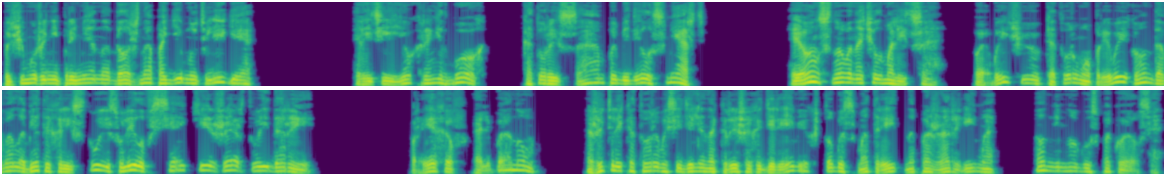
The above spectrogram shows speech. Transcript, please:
Почему же непременно должна погибнуть Лигия? Ведь ее хранит Бог, который сам победил смерть. И он снова начал молиться, по обычаю, к которому привык, он давал обеты Христу и сулил всякие жертвы и дары. Проехав Альбанум, жители которого сидели на крышах и деревьях, чтобы смотреть на пожар Рима, он немного успокоился.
